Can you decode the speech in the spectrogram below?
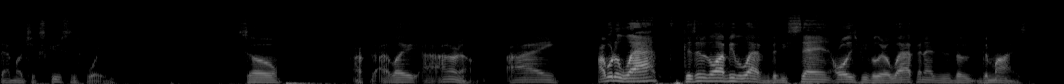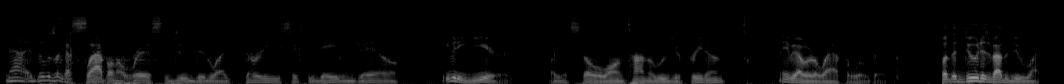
that much excuses for you. So, I, I like, I don't know. I I would have laughed because there was a lot of people laughing. 50 Cent, all these people, they're laughing at his de- demise. Now, if it was like a slap on the wrist, the dude did like 30, 60 days in jail, even a year, like it's still a long time to lose your freedom, maybe I would have laughed a little bit. But the dude is about to do life.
